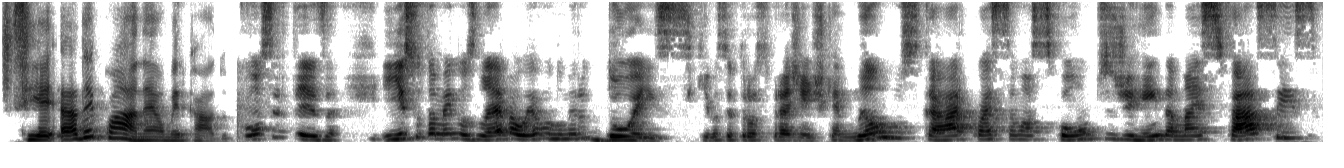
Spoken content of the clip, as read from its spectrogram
se adequar, né, ao mercado. Com certeza. E isso também nos leva ao erro número dois que você trouxe para a gente, que é não buscar quais são as fontes de renda mais fáceis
